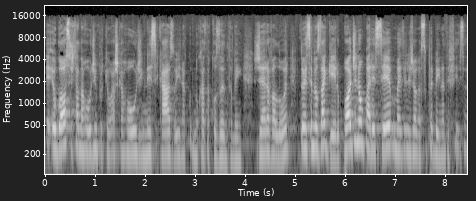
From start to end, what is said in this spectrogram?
eu gosto de estar na holding porque eu acho que a holding, nesse caso, e no caso da Cosan também, gera valor. Então, esse é meu zagueiro. Pode não parecer, mas ele joga super bem na defesa.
